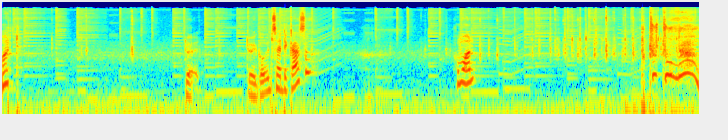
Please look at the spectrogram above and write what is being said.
What? Do I, do I go inside the castle? Come on. What do you do now?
